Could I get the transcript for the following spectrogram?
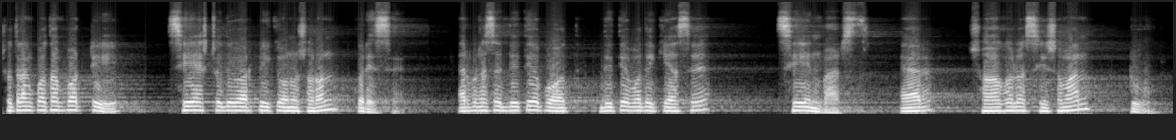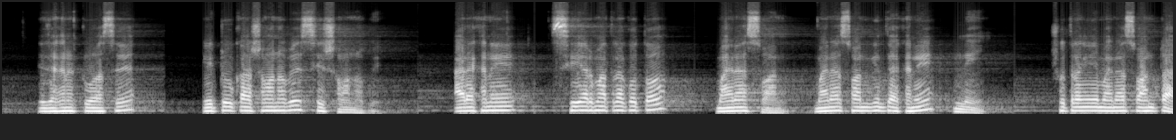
সুতরাং প্রথম পদটি c x to the power p কে অনুসরণ করেছে। এরপর আছে দ্বিতীয় পদ। দ্বিতীয় পদে কি আছে? C inverse. এর সহগ হলো সি সমান টু। এই যেখানে টু আছে এই টু কার সমান হবে? সি সমান হবে। আর এখানে সি এর মাত্রা কত? মাইনাস ওয়ান। মাইনাস ওয়ান কিন্তু এখানে নেই। সুতরাং এই মাইনাস ওয়ানটা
